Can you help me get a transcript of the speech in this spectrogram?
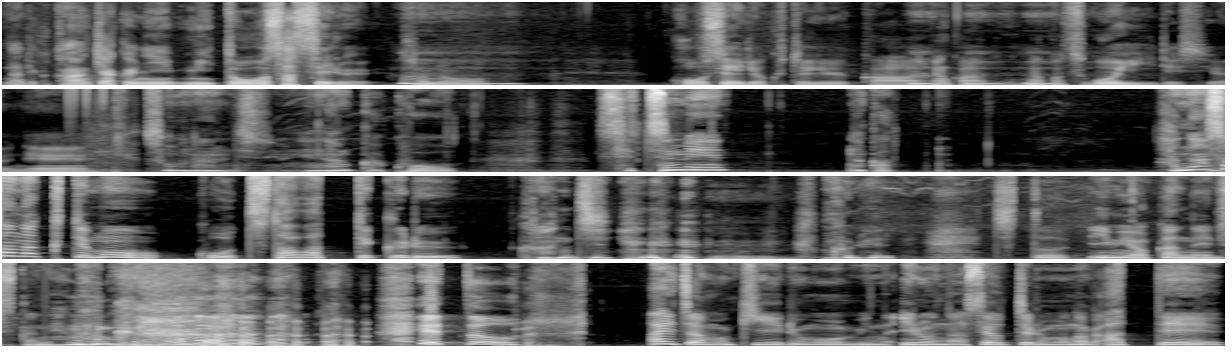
なんていうか観客に見通させるその構成力というか、なんかなんかすごいですよね。そうなんですよね。なんかこう説明なんか話さなくてもこう伝わってくる感じ。これちょっと意味わかんないですかね。なんか。えっと愛ちゃんもキールもみんないろんな背負ってるものがあって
